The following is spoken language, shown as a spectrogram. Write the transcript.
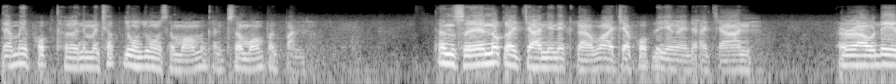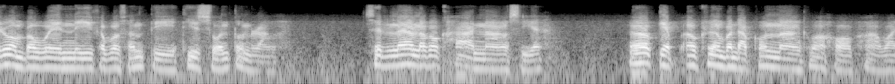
แต่ไม่พบเธอเนี่ยมันชักยุ่งยุ่งสมองเหมือนกัน สมองปันปันท่านเสนกอาจารย์นี่ได้กล่าวว่าจะพบได้ยังไงนะอาจารย์ เราได้ร่วมประเวณีกับวสันติที่สวนต้นรัง เสร็จแล้วเราก็ฆ่านางเสีย แล้วเก็บเอาเครื่องประดับของนางเขาว่าห่อผ้าไว้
